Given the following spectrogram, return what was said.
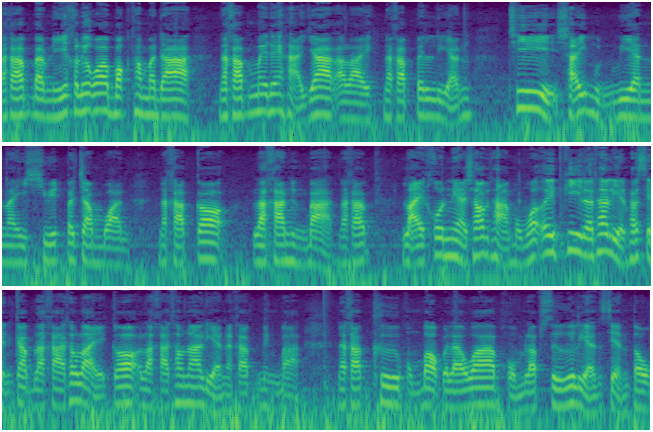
นะครับ แบบนี้เขาเรียกว่าบล็อกธรรมดา นะครับไม่ได้หายากอะไรนะครับเป็นเหรียญที่ใช้หมุนเวียนในชีวิตประจำวันนะครับก็ราคา 1 บาทนะครับหลายคนเนี่ยชอบถามผมว่าเอ้ยพี่แล้วถ้าเหรียญพระเศียรกลับราคาเท่าไหร่ก็ราคาเท่าหน้าเหรียญนะครับ1บาทนะครับคือผมบอกไปแล้วว่าผมรับซื้อเหรียญเสียรตรง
